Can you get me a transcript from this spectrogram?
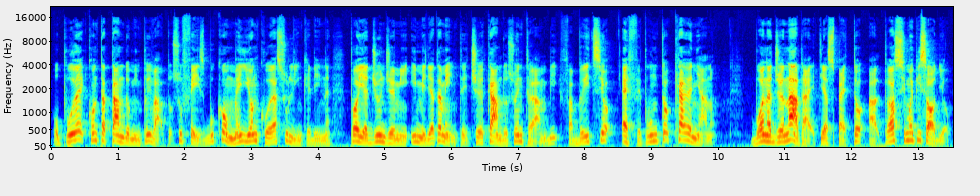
oppure contattandomi in privato su Facebook o meglio ancora su LinkedIn. Puoi aggiungermi immediatamente cercando su entrambi Fabrizio F. Caragnano. Buona giornata e ti aspetto al prossimo episodio.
